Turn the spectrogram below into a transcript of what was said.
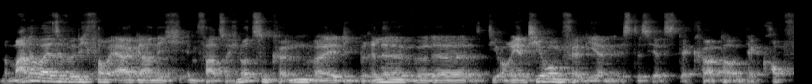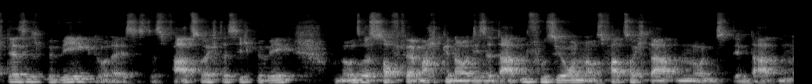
Normalerweise würde ich VR gar nicht im Fahrzeug nutzen können, weil die Brille würde die Orientierung verlieren. Ist es jetzt der Körper und der Kopf, der sich bewegt oder ist es das Fahrzeug, das sich bewegt? Und unsere Software macht genau diese Datenfusion aus Fahrzeugdaten und den Daten,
